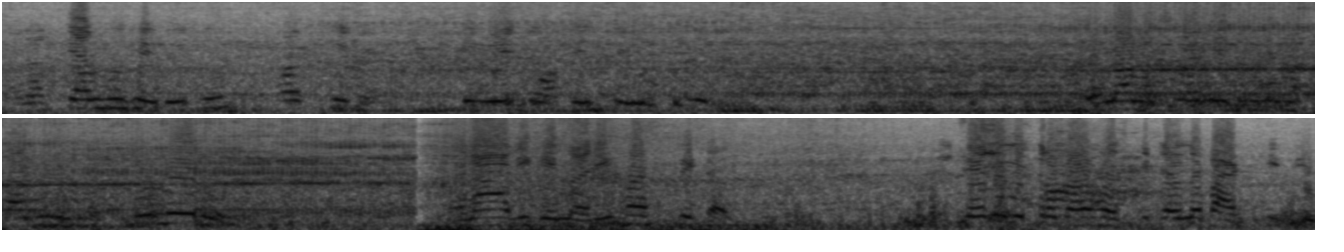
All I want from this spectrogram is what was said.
અને અત્યારે હું થઈ ગયો છું હોસ્પિટલ ટીવીએચ ઓફિસથી નીકળી એમાં લક્ષ્મણજી તમને બતાવ્યું ઉમેરું અને આવી ગઈ મારી હોસ્પિટલ જોઈ મિત્રો મારા હોસ્પિટલનો પાર્ટથી બી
